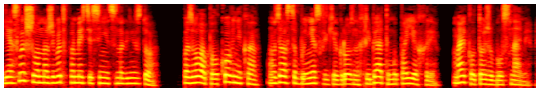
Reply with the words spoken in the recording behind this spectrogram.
Я слышала, она живет в поместье Синицыно гнездо. Позвала полковника, он взял с собой нескольких грозных ребят, и мы поехали. Майкл тоже был с нами.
